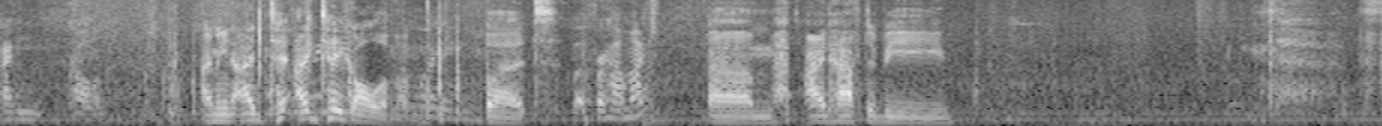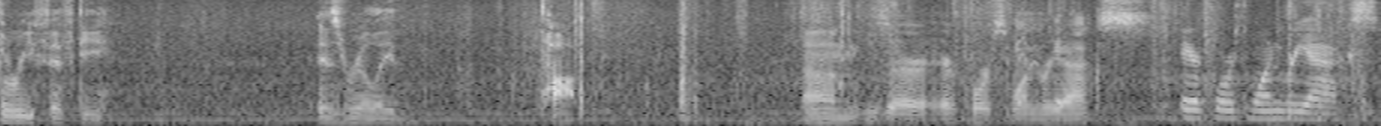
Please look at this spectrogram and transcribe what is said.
I can call them. I mean, I'd ta- I'd take all of them, but But for how much? Um, I'd have to be 350 is really top. Um, These are Air Force One Reacts. Air Force One reacts.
